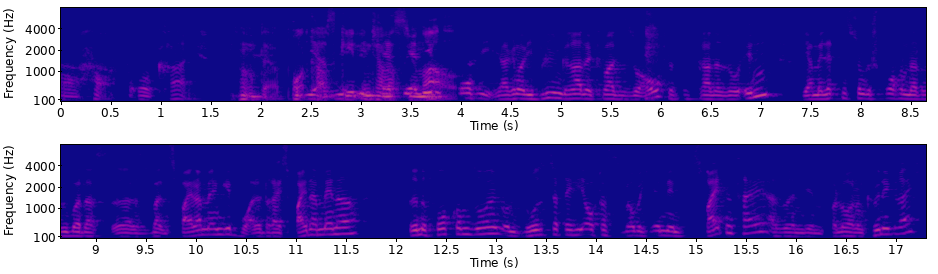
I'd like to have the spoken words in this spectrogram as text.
aha, Frankreich. Und der Podcast Ja, geht die- international. Quasi, ja, genau, die blühen gerade quasi so auf. Das ist gerade so in. Wir haben ja letztens schon gesprochen darüber, dass, äh, dass es bald einen Spider-Man gibt, wo alle drei Spider-Männer drin vorkommen sollen. Und so ist es tatsächlich auch, dass, glaube ich, in dem zweiten Teil, also in dem verlorenen Königreich,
